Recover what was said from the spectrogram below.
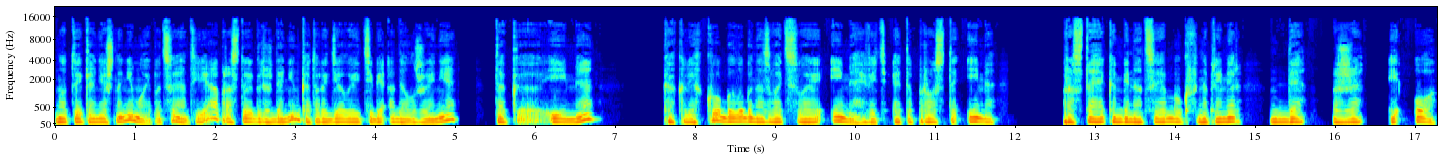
Но ты, конечно, не мой пациент. Я простой гражданин, который делает тебе одолжение. Так э, имя? Как легко было бы назвать свое имя, ведь это просто имя. Простая комбинация букв, например, Д, Ж и О.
